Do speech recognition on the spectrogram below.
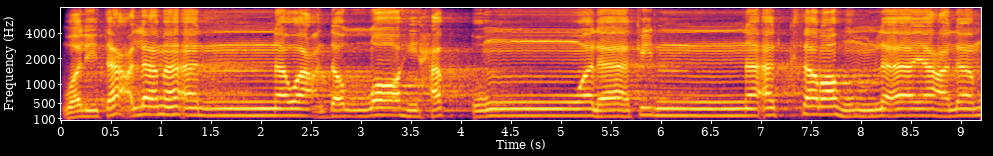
ولتعلم أن وعد الله حق ولكن أكثرهم لا يعلمون.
